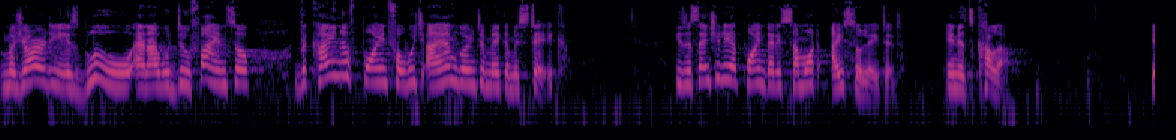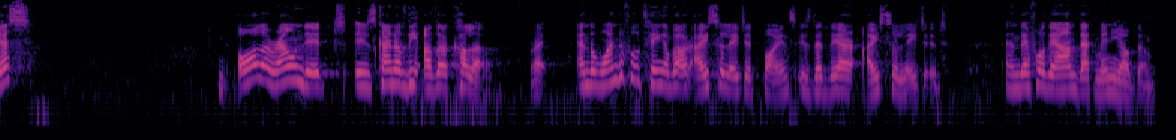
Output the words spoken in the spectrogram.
majority is blue and I would do fine. So the kind of point for which I am going to make a mistake is essentially a point that is somewhat isolated in its color. Yes? All around it is kind of the other color, right? And the wonderful thing about isolated points is that they are isolated, and therefore there aren't that many of them.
